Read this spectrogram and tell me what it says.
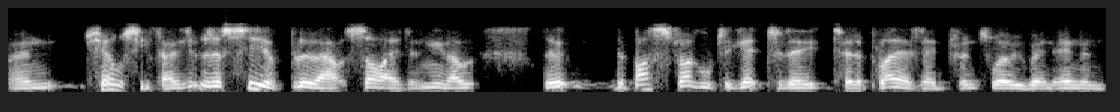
and Chelsea fans. It was a sea of blue outside, and you know, the the bus struggled to get to the to the players' entrance where we went in, and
